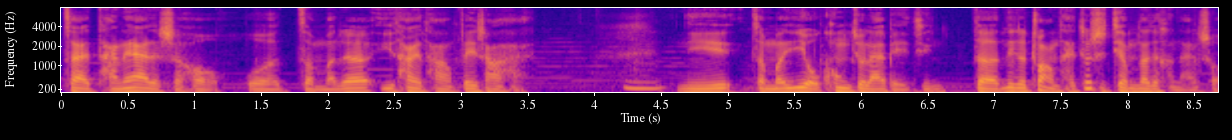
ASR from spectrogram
在谈恋爱的时候，我怎么着一趟一趟飞上海，嗯你怎么一有空就来北京的那个状态，就是见不到就很难受。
